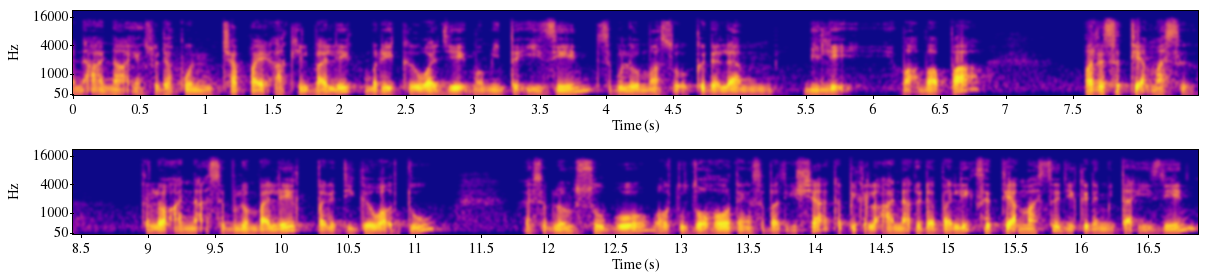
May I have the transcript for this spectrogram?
anak-anak yang sudah pun capai akil balik Mereka wajib meminta izin sebelum masuk ke dalam bilik mak bapak pada setiap masa kalau anak sebelum balik pada tiga waktu eh, sebelum subuh, waktu zuhur dan selepas isyak tapi kalau anak tu dah balik setiap masa dia kena minta izin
